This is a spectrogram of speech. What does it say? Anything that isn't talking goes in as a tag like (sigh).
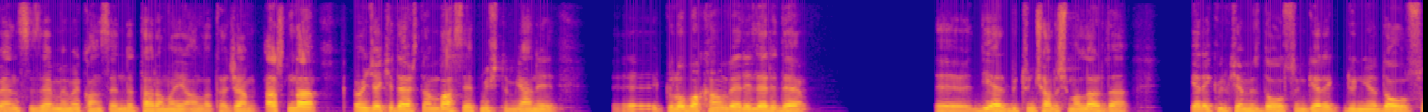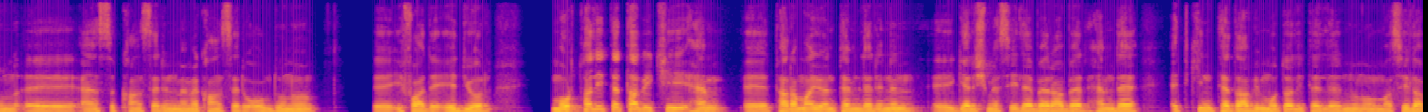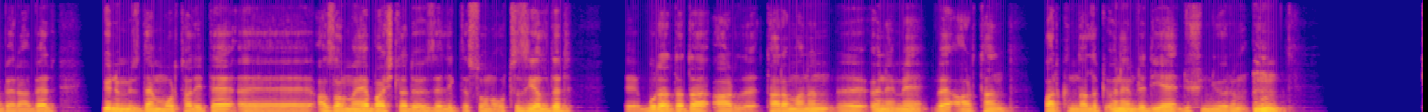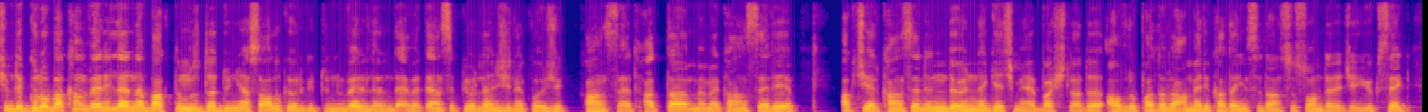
Ben size meme kanserinde taramayı anlatacağım. Aslında önceki dersten bahsetmiştim. Yani e, Globakan verileri de e, diğer bütün çalışmalarda gerek ülkemizde olsun gerek dünyada olsun e, en sık kanserin meme kanseri olduğunu e, ifade ediyor. Mortalite tabii ki hem e, tarama yöntemlerinin e, gelişmesiyle beraber hem de etkin tedavi modalitelerinin olmasıyla beraber günümüzde mortalite e, azalmaya başladı. Özellikle son 30 yıldır. E, burada da taramanın e, önemi ve artan farkındalık önemli diye düşünüyorum. (clears throat) Şimdi Globakan verilerine baktığımızda Dünya Sağlık Örgütü'nün verilerinde evet en sık görülen jinekolojik kanser hatta meme kanseri akciğer kanserinin de önüne geçmeye başladı. Avrupa'da ve Amerika'da insidansı son derece yüksek.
